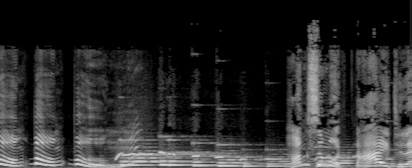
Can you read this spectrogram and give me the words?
บุ๋งบุ๋งบุ๋งห้องสมุดใต้ทะเล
